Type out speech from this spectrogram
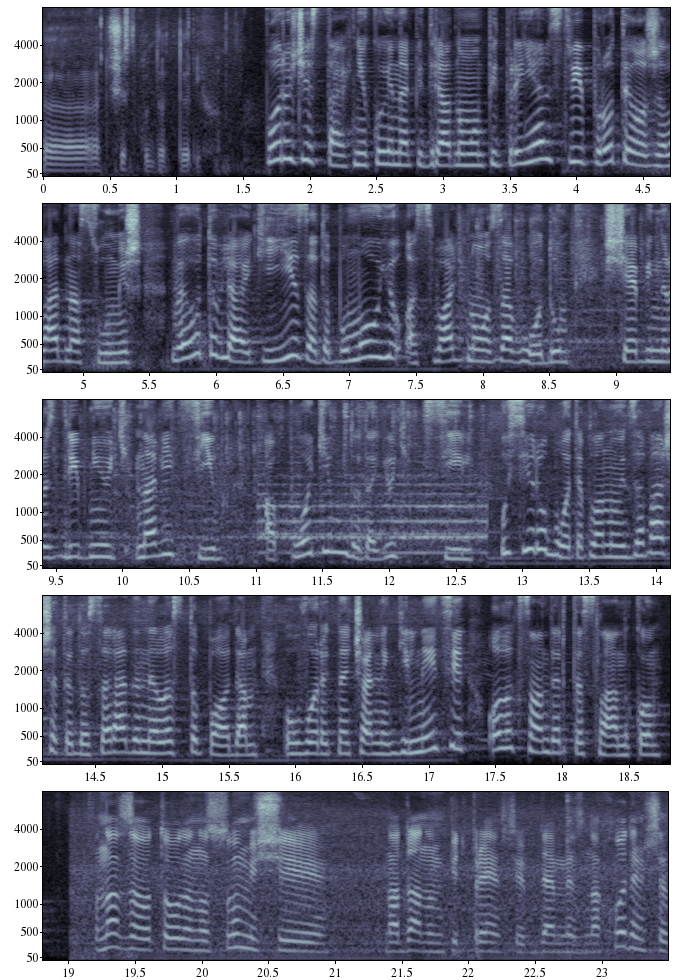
на чистку до доріг. Поруч із технікою на підрядному підприємстві протиожеледна суміш. Виготовляють її за допомогою асфальтного заводу. Щебінь роздрібнюють на відсів, а потім додають сіль. Усі роботи планують завершити до середини листопада, говорить начальник дільниці Олександр Тесленко. У нас заготовлено суміші на даному підприємстві, де ми знаходимося,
